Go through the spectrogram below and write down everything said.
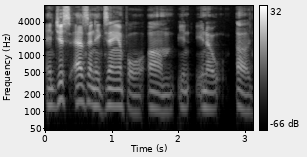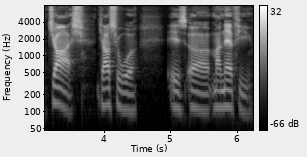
And just as an example um you, you know uh josh joshua is uh my nephew.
